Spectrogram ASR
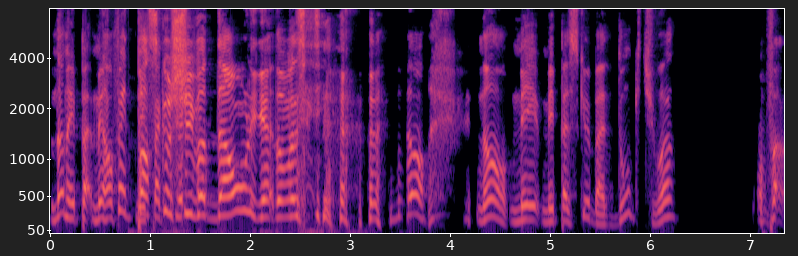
non, mais pas, mais en fait. Parce que je suis votre daron, les gars. Non, non, non, mais, mais parce que, bah, donc, tu vois. Enfin,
